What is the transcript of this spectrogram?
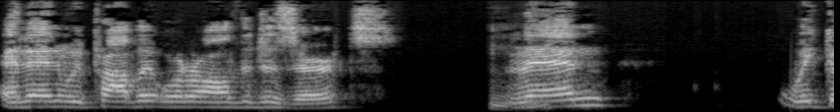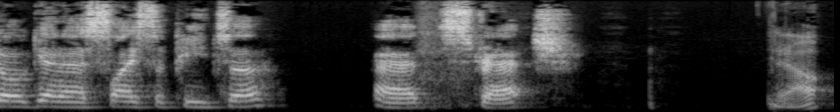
And then we probably order all the desserts. Mhm. Then we go get a slice of pizza at Stretch. yeah, All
